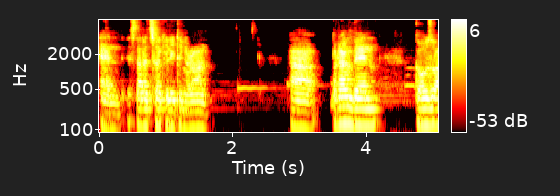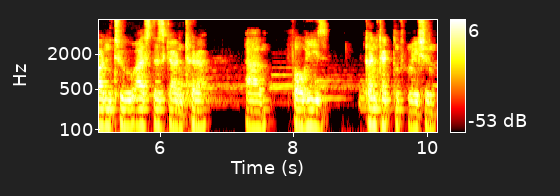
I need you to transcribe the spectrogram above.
and it started circulating around. Uh, Bonang then goes on to ask this guy on Twitter um, for his contact information.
